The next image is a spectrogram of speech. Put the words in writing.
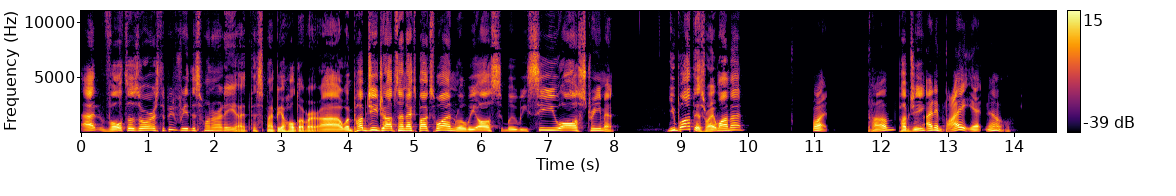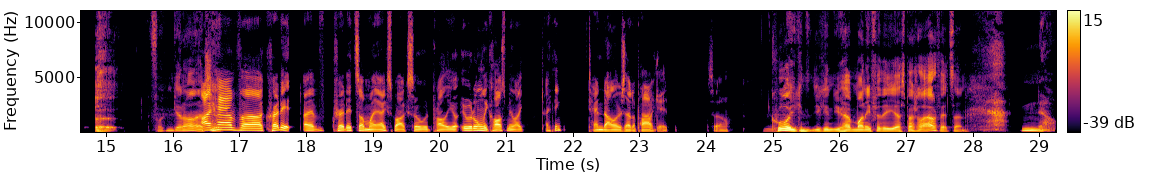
At Voltazors, did we read this one already? Uh, this might be a holdover. Uh, when PUBG drops on Xbox One, will we all will we see you all stream it? You bought this, right, Wombat? What? Pub? PUBG. I didn't buy it yet. No. Fucking get on that. I shit. have uh, credit. I have credits on my Xbox, so it would probably it would only cost me like I think ten dollars out of pocket. So cool. You can you can you have money for the uh, special outfits then. no.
